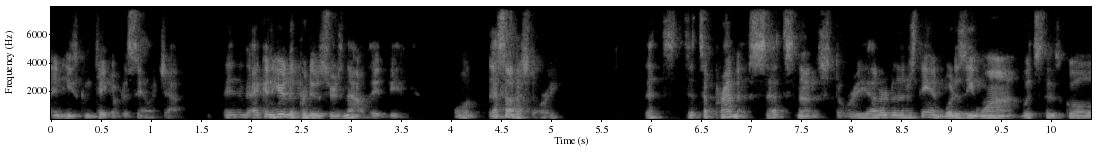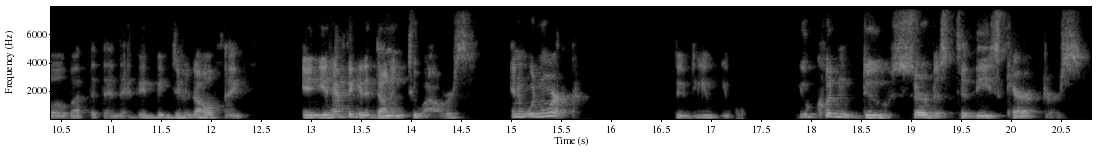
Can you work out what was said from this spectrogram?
and he's going to take over the sandwich shop. And I can hear the producers now. They'd be, "Well, that's not a story. That's that's a premise. That's not a story. I don't understand. What does he want? What's his goal? What the, they'd be doing the whole thing, and you'd have to get it done in two hours, and it wouldn't work. You you, you couldn't do service to these characters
